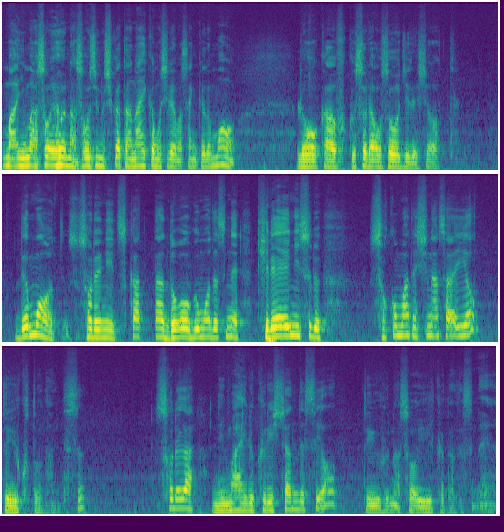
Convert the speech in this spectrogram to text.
まあ今そういうような掃除の仕方はないかもしれませんけども廊下を拭くそれはお掃除でしょうでもそれに使った道具もですねきれいにする。そこまでしなさいよということなんです。それが2マイルクリスチャンですよというふうなそういう言い方ですね。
